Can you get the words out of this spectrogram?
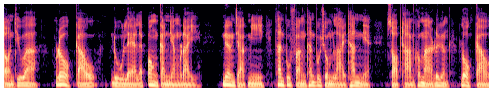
ตอนที่ว่า โรคเกาต์ดูแลและป้องกันอย่างไร เนื่องจากมีท่านผู้ฟังท่านผู้ชมหลายท่านเนี่ยสอบถามเข้ามาเรื่องโรคเกาต์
